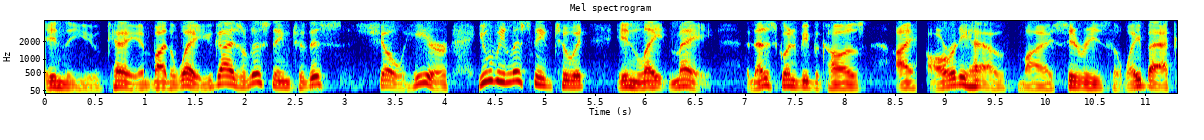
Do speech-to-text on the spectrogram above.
in the UK. And by the way, you guys are listening to this show here. You will be listening to it in late May. And that is going to be because I already have my series, The Way Back,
